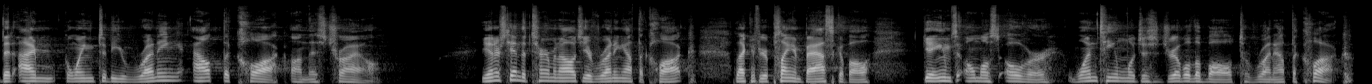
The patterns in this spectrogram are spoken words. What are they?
that I'm going to be running out the clock on this trial. You understand the terminology of running out the clock? Like if you're playing basketball, game's almost over, one team will just dribble the ball to run out the clock.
